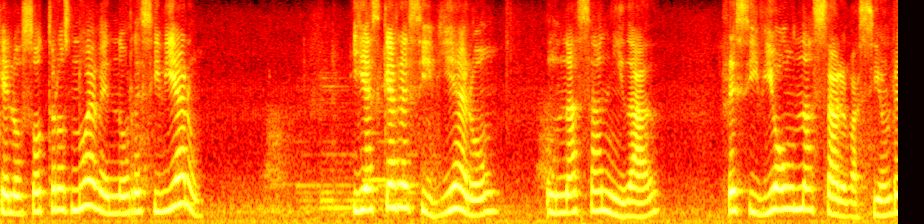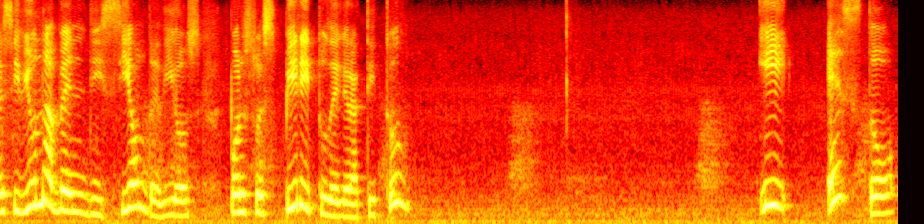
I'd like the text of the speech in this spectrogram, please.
que los otros nueve no recibieron. Y es que recibieron una sanidad, recibió una salvación, recibió una bendición de Dios por su espíritu de gratitud. Y esto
